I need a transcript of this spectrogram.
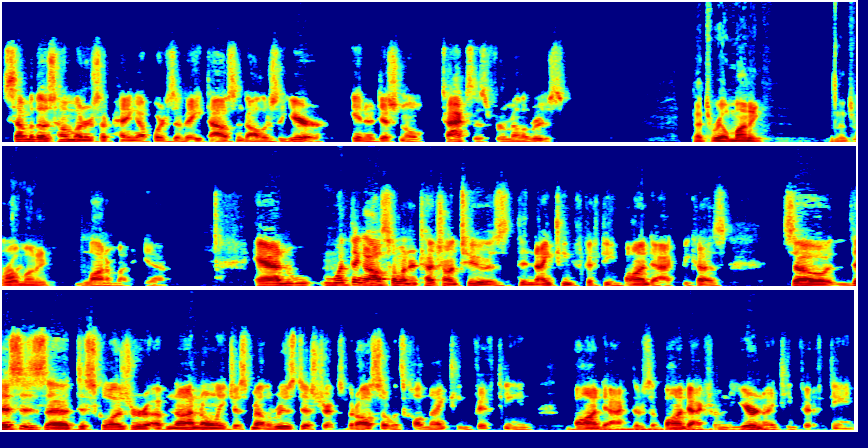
some of those homeowners are paying upwards of $8,000 a year in additional taxes for Mello-Roos. That's real money. That's real money. A lot of money, yeah. And one thing I also want to touch on too is the 1915 Bond Act, because so this is a disclosure of not only just Mello-Roos districts, but also what's called 1915 Bond Act. There's a Bond Act from the year 1915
